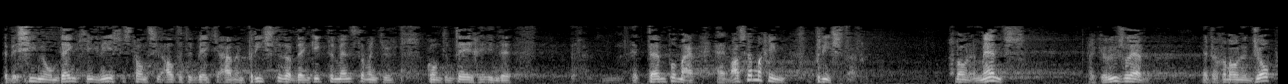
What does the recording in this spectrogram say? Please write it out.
Bij Simeon denk je in eerste instantie altijd een beetje aan een priester. Dat denk ik tenminste, want je komt hem tegen in de, het tempel. Maar hij was helemaal geen priester. Gewoon een mens. Uit Jeruzalem. Met een gewone job.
